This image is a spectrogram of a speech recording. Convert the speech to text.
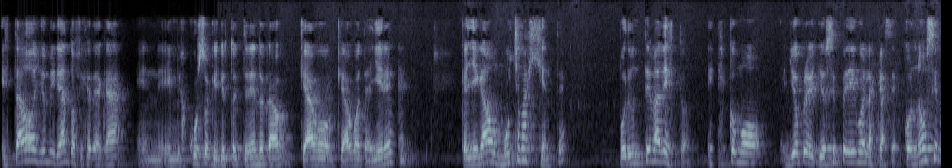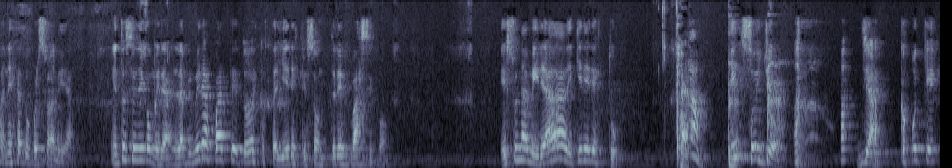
he estado yo mirando, fíjate acá, en, mis cursos que yo estoy teniendo, que hago, que hago, talleres, que ha llegado mucha más gente por un tema de esto. Es como, yo, yo siempre digo en las clases, conoce y maneja tu personalidad. Entonces digo, mira, la primera parte de todos estos talleres, que son tres básicos, es una mirada de quién eres tú. Claro. Ah, ¿quién soy yo? ya, como que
